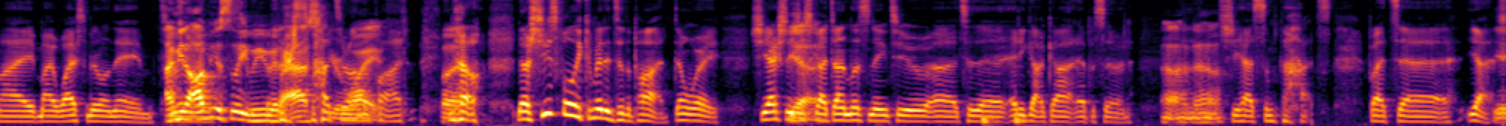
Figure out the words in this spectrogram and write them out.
my my wife's middle name. I mean, obviously, we would ask your wife. pod. but- No, no, she's fully committed to the pod. Don't worry. She actually just got done listening to uh, to the Eddie Got Got episode. Oh Um, no. she has some thoughts, but uh, yeah, she's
